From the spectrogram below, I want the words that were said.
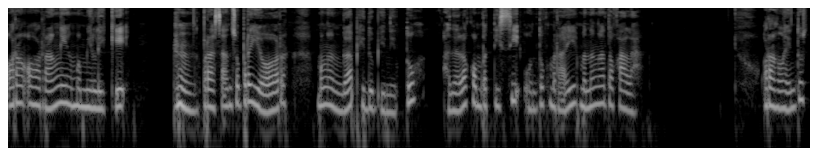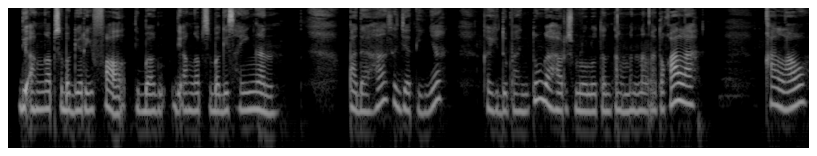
Orang-orang yang memiliki perasaan superior menganggap hidup ini tuh adalah kompetisi untuk meraih menang atau kalah. Orang lain tuh dianggap sebagai rival, dianggap sebagai saingan. Padahal sejatinya kehidupan itu nggak harus melulu tentang menang atau kalah. Kalau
